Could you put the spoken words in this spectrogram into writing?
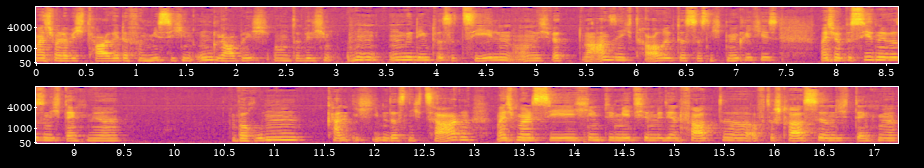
manchmal habe ich Tage, da vermisse ich ihn unglaublich und da will ich ihm un unbedingt was erzählen und ich werde wahnsinnig traurig, dass das nicht möglich ist. Manchmal passiert mir was und ich denke mir, warum kann ich ihm das nicht sagen? Manchmal sehe ich irgendwie Mädchen mit ihrem Vater auf der Straße und ich denke mir,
